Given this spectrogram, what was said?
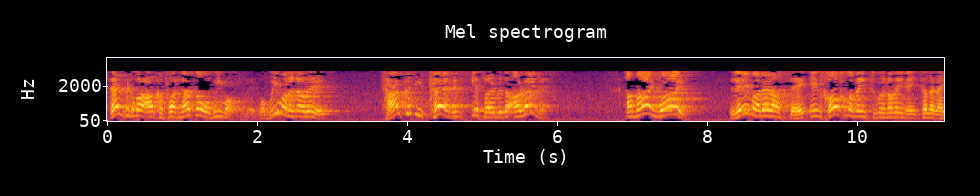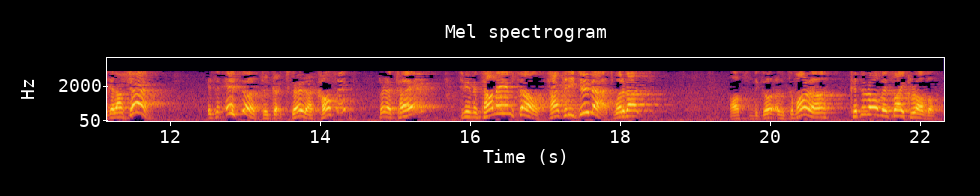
there's the Gemara Al Kapon, that's not what we want from him. What we want to know is, how could these Kohanim skip over the Aronis? Am I? Why? Lema let us say, in Chochma mein Tuvun Omein Tzalaneget Hashem. It's an issue to go, to to a coffin for a Kohen to be Matame himself. How could he do that? What about answer the, the Gemara? Kedarova is like Rava.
